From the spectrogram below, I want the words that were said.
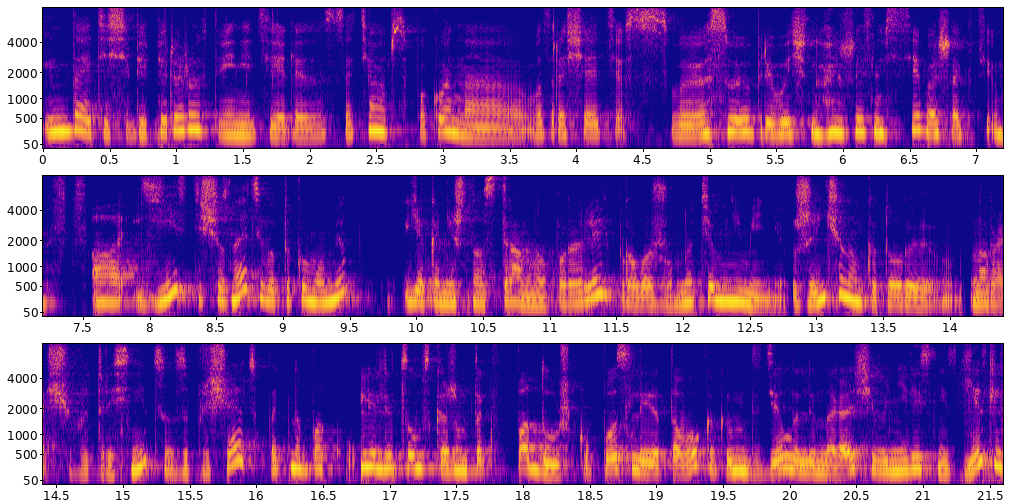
Дайте себе перерыв две недели, затем спокойно возвращайте в свою, свою привычную жизнь все ваши активности. А есть еще, знаете, вот такой момент, я, конечно, странную параллель провожу, но тем не менее. Женщинам, которые наращивают ресницы, запрещают спать на боку. Или лицом, скажем так, в подушку после того, как им сделали наращивание ресниц. Есть ли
